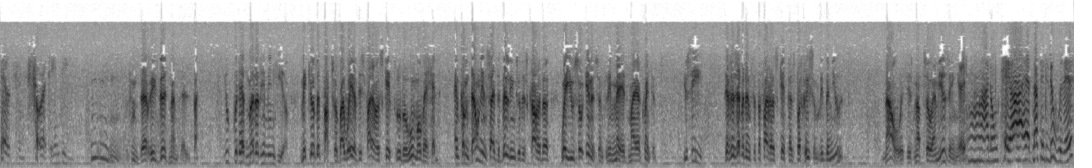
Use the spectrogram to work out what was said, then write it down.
Belgian Sûreté, indeed. Hmm, very good, mademoiselle. But you could have murdered him in here, make your departure by way of this fire escape through the room overhead, and come down inside the building to this corridor where you so innocently made my acquaintance. You see, there is evidence that the fire escape has but recently been used. Now it is not so amusing, eh? Mm, I don't care. I had nothing to do with this.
